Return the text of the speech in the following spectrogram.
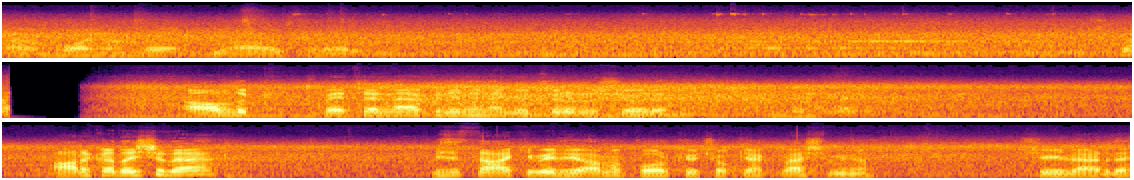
Ha, bu ayağında bir ağrısı var. Aldık veteriner kliniğine götürürüz şöyle. Arkadaşı da bizi takip ediyor ama korkuyor çok yaklaşmıyor. Şu ileride.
